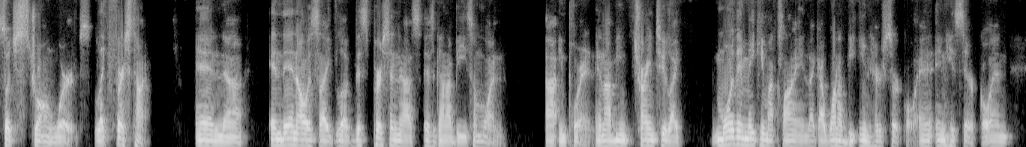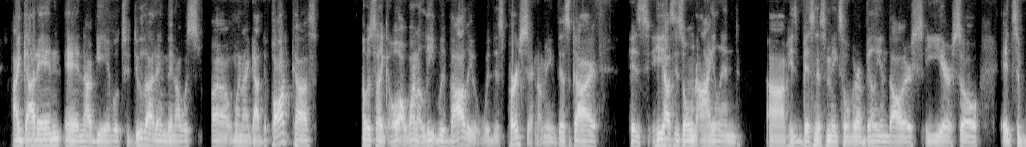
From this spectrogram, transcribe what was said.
such strong words like first time and uh and then i was like look this person is, is gonna be someone uh important and i've been trying to like more than making my client like i want to be in her circle and in his circle and I got in and I'd be able to do that. And then I was uh, when I got the podcast, I was like, oh, I want to lead with value with this person. I mean, this guy, his he has his own island. Uh, his business makes over a billion dollars a year, so it's a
